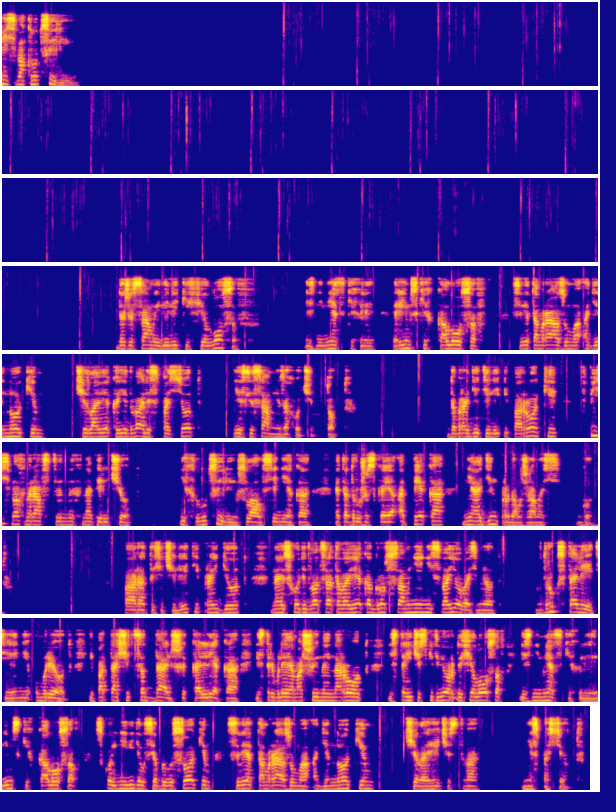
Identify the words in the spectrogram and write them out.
Письма к Луцилию Даже самый великий философ Из немецких ли, римских колоссов, Светом разума одиноким Человека едва ли спасет, Если сам не захочет тот. Добродетели и пороки В письмах нравственных наперечет. Их Луцилию слал Сенека, Эта дружеская опека Не один продолжалась год. Пара тысячелетий пройдет, На исходе двадцатого века Груз сомнений свое возьмет, Вдруг столетие не умрет И потащится дальше калека, Истребляя машиной народ, И стоически твердый философ Из немецких ли, римских колоссов, Сколь не виделся бы высоким, Светом разума одиноким, Человечество не спасет.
